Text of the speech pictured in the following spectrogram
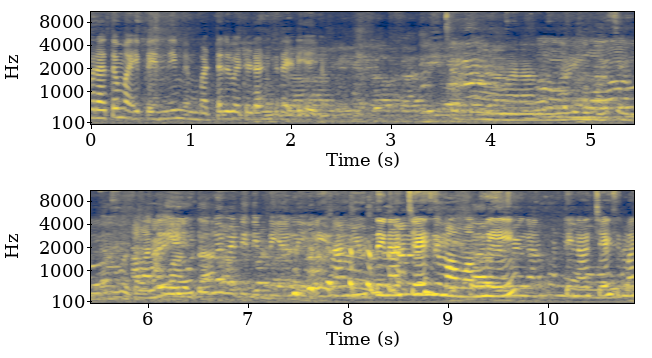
వ్రతం అయిపోయింది మేము బట్టలు పెట్టడానికి రెడీ అయ్యాం తినొచ్చేసి మా మమ్మీ తినొచ్చేసి మా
